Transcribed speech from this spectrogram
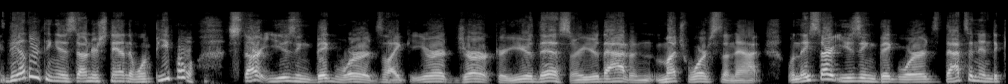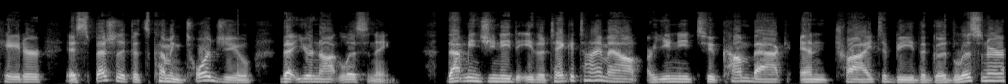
the other thing is to understand that when people start using big words like you're a jerk or you're this or you're that and much worse than that when they start using big words that's an indicator especially if it's coming towards you that you're not listening that means you need to either take a time out or you need to come back and try to be the good listener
